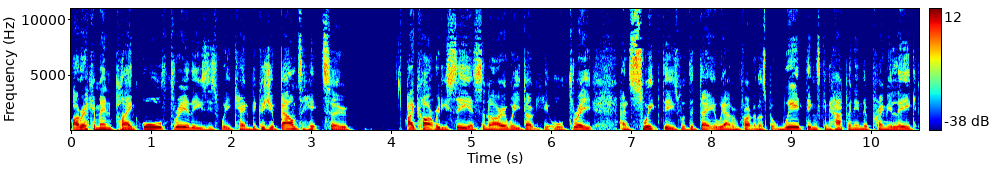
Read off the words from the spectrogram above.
I recommend playing all three of these this weekend because you're bound to hit two. I can't really see a scenario where you don't hit all three and sweep these with the data we have in front of us. But weird things can happen in the Premier League.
